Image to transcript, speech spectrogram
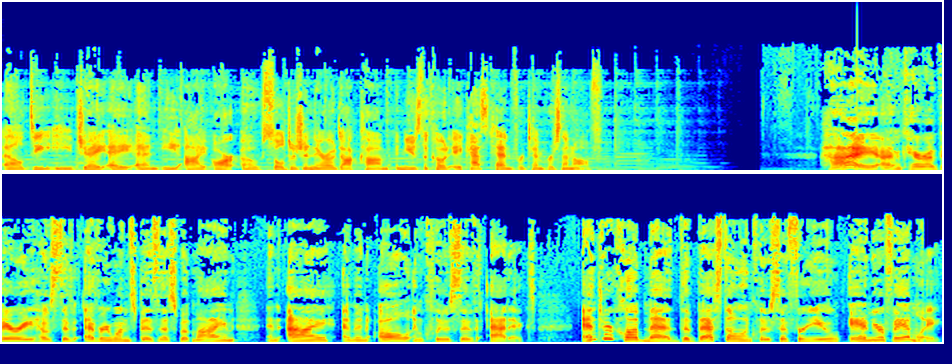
L D E J A N E I R O, soldejaneiro.com, and use the code ACAST10 for 10% off. Hi, I'm Kara Berry, host of Everyone's Business But Mine, and I am an all inclusive addict. Enter Club Med, the best all inclusive for you and your family.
